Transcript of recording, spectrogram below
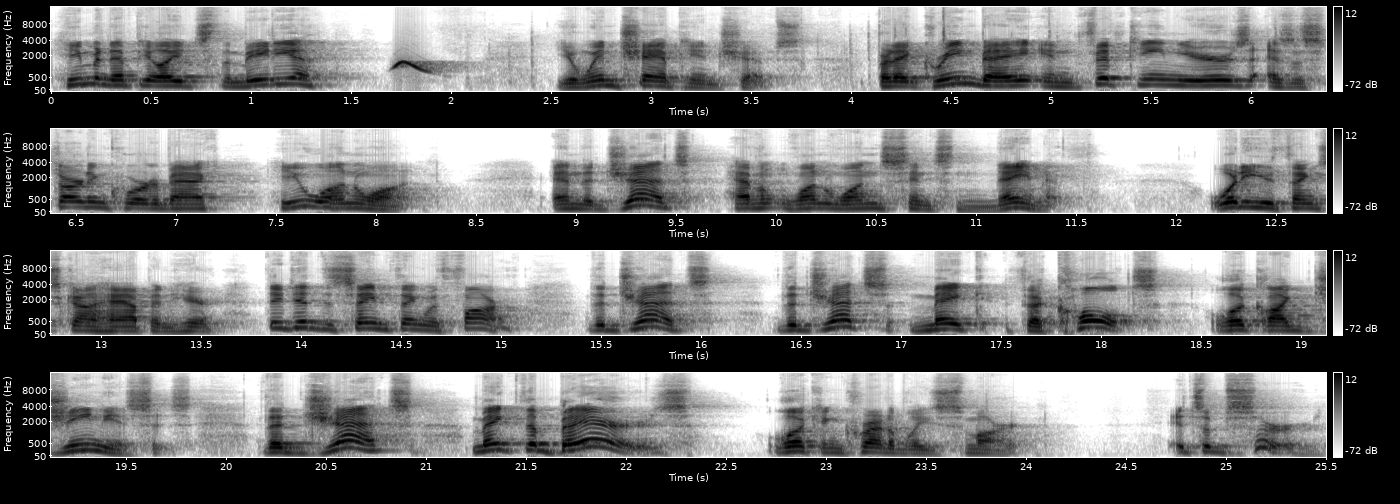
he manipulates the media, you win championships. But at Green Bay, in 15 years as a starting quarterback, He won one. And the Jets haven't won one since Namath. What do you think's going to happen here? They did the same thing with Favre. The Jets, the Jets make the Colts look like geniuses. The Jets make the Bears look incredibly smart. It's absurd.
